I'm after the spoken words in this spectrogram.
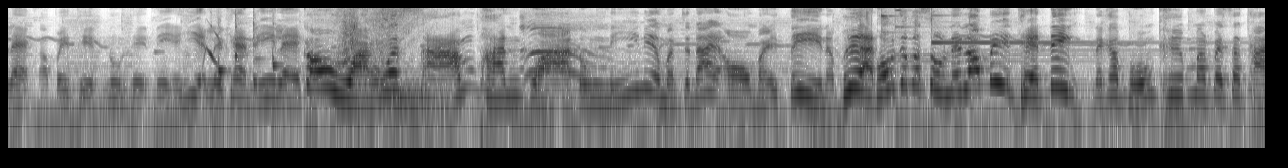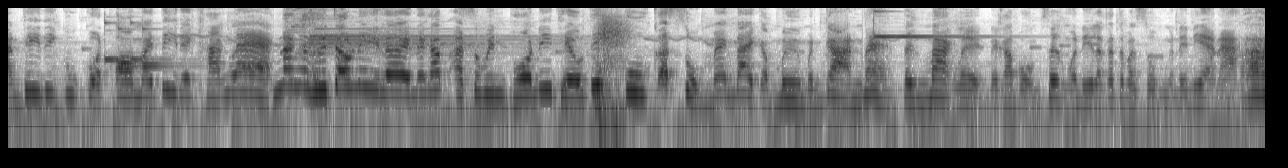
แลกเอาไปเทรดนู่นเทรดนี่ไอ้เหี้ยเลยแค่นี้เลยก็หวังว่า 3,000 กว่าตรงนี้เนี่ยมันจะได้ออลไมตี้นะเพื่อน ผมจะมาสุ่มในล็อบบี้เทรดดิ้งนะครับผมคือมันเป็นสถานที่ที่กูกดออลไมตี้ในครั้งแรก นั่นก็คือเจ้านี่เลยนะครับ อัศวินโพนี่เทลที่กูก็สุ่มแม่งได้กับมือเหมือนกันแม่ตึงมากเลยนะครับผมซึ่งวันนี้เราก็จะมาสุ่มกันในเนี่ยนะอ่า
